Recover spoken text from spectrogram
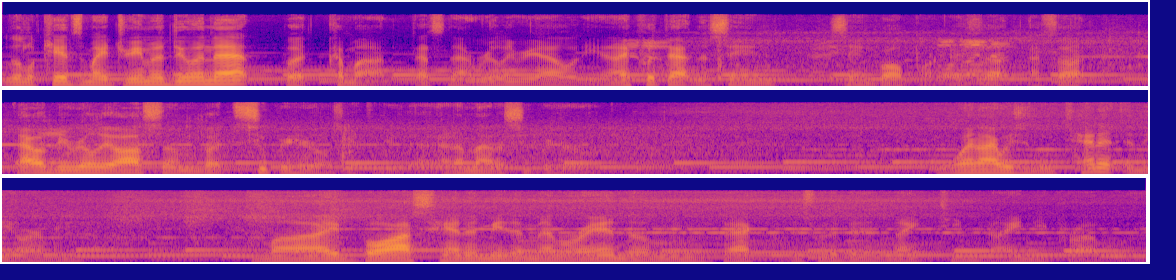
little kids might dream of doing that, but come on, that's not really reality. And I put that in the same, same ballpark. I thought, I thought that would be really awesome, but superheroes get to do that, and I'm not a superhero. When I was a lieutenant in the Army, my boss handed me the memorandum back, this would have been in 1990 probably,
